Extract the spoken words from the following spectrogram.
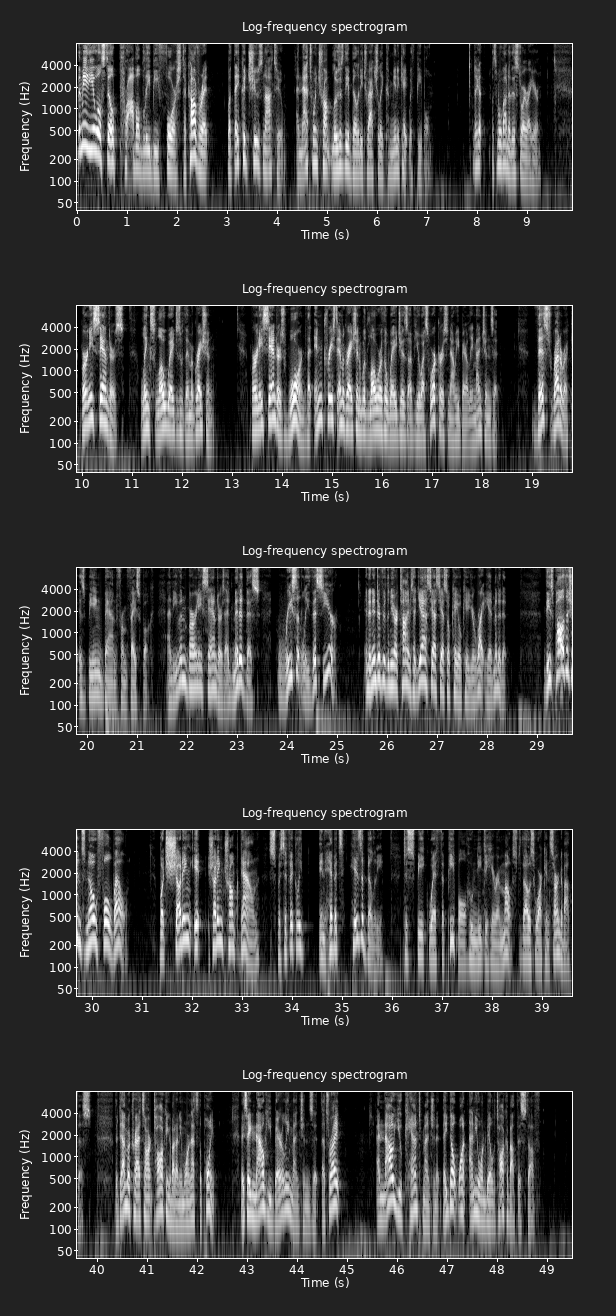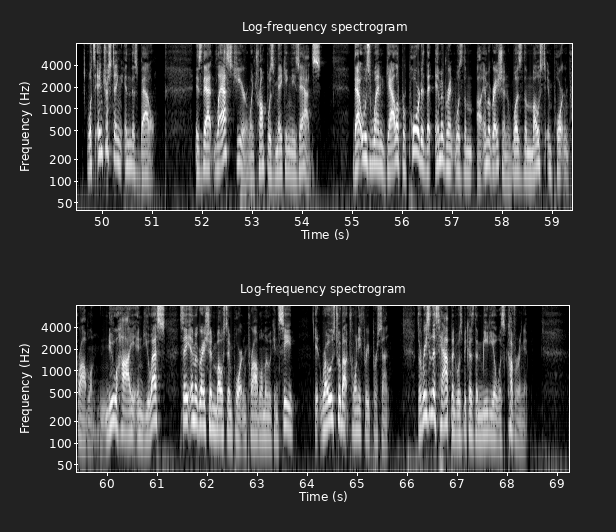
the media will still probably be forced to cover it, but they could choose not to. And that's when Trump loses the ability to actually communicate with people. Let's move on to this story right here. Bernie Sanders links low wages with immigration. Bernie Sanders warned that increased immigration would lower the wages of U.S. workers. Now he barely mentions it. This rhetoric is being banned from Facebook. And even Bernie Sanders admitted this recently this year in an interview the New York Times said, yes, yes, yes, okay, okay, you're right. He admitted it. These politicians know full well, but shutting it, shutting Trump down specifically inhibits his ability to speak with the people who need to hear him most, those who are concerned about this. The Democrats aren't talking about it anymore, and that's the point. They say now he barely mentions it. That's right. And now you can't mention it. They don't want anyone to be able to talk about this stuff. What's interesting in this battle is that last year when Trump was making these ads, that was when Gallup reported that immigrant was the uh, immigration was the most important problem. New high in U.S. say immigration most important problem, and we can see it rose to about 23 percent. The reason this happened was because the media was covering it.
